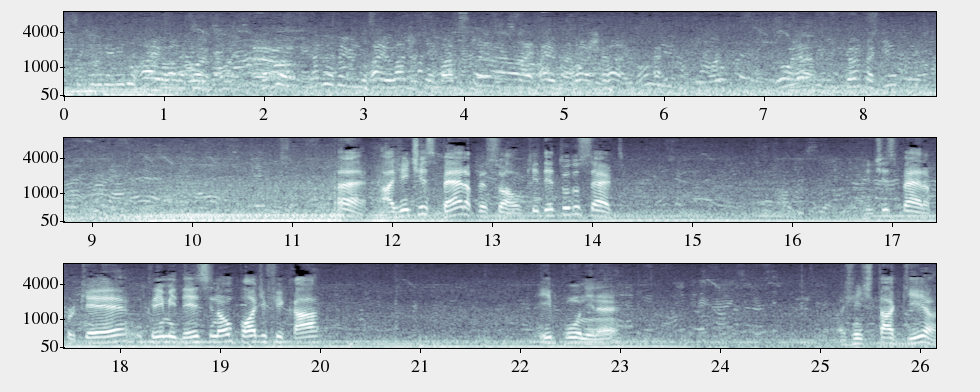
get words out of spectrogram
Você raio lá o raio lá? Sai raio aqui, É, a gente espera, pessoal, que dê tudo certo. A gente espera, porque um crime desse não pode ficar impune, né? A gente tá aqui, ó.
